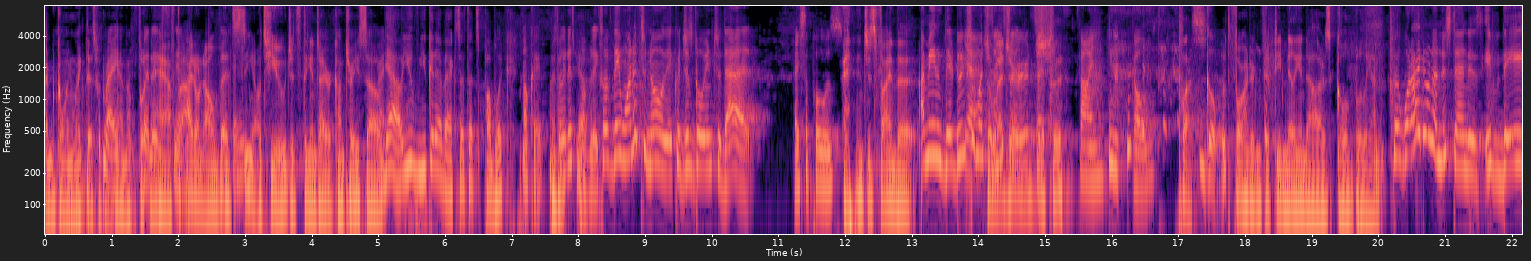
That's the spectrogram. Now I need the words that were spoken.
I'm going like this with my Right, hand a foot but and a it's- half, but. I don't know. It's Okay. you know, it's huge. It's the entire country. So Right. yeah, you you could have access. That's public. Okay. I so think, it is yeah. public. So if they wanted to know, they could just go into that, I suppose. and just find the I mean, they're doing so much the ledger. research. so with fine. Gold. Plus Gold. four hundred and fifty million dollars gold bullion. But what I don't understand is if they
